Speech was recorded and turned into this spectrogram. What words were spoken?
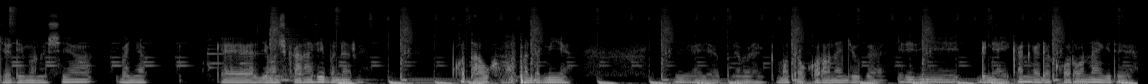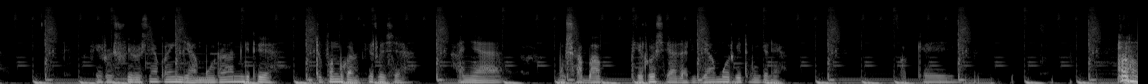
jadi manusia banyak kayak zaman sekarang sih bener. Kok tahu kamu pandemi ya? Iya ya benar-benar kamu tahu corona juga. Jadi di dunia ikan gak ada corona gitu ya. Virus-virusnya paling jamuran gitu ya. Itu pun bukan virus ya. Hanya musabab virus ya dari jamur gitu mungkin ya. Oke. Okay.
